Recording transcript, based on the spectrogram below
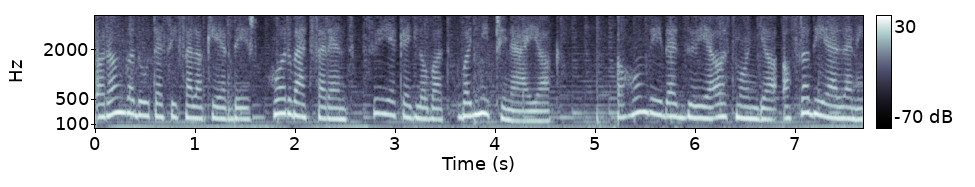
A rangadó teszi fel a kérdést, Horváth Ferenc, szüljek egy lovat, vagy mit csináljak? A Honvéd edzője azt mondja, a Fradi elleni,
